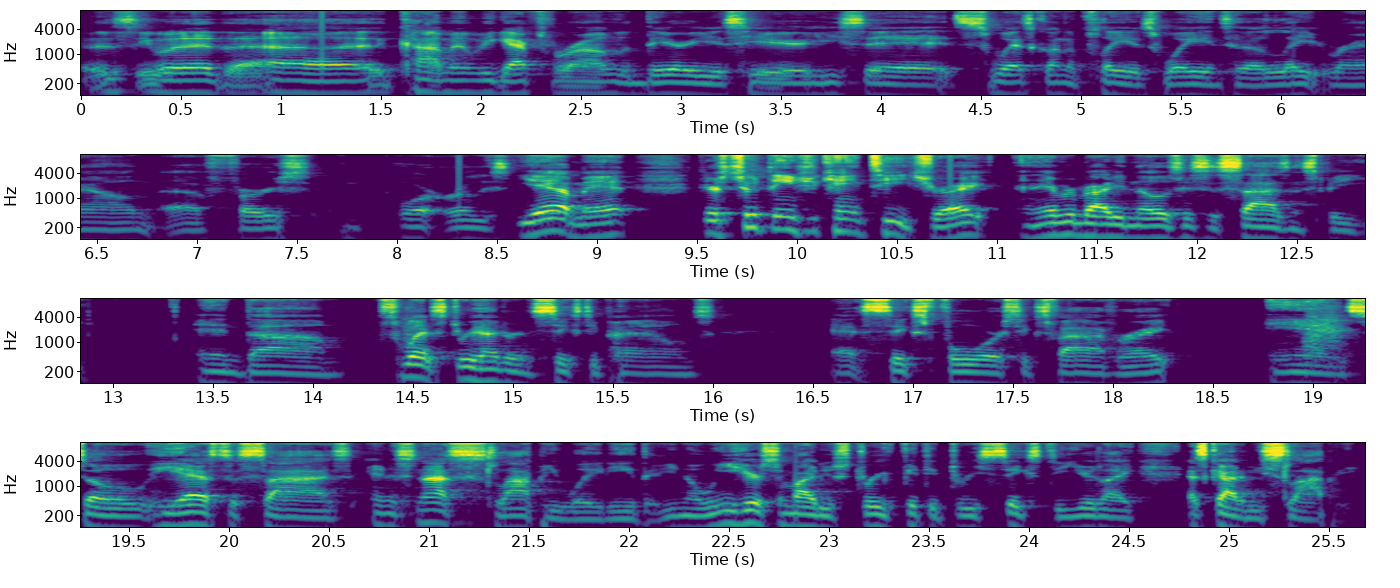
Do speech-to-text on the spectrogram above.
let's see what uh comment we got from Ladarius here. He said Sweat's gonna play his way into a late round uh first or early. Yeah, man. There's two things you can't teach, right? And everybody knows this is size and speed. And um Sweat's 360 pounds at six four, six five, right? And so he has the size, and it's not sloppy weight either. You know, when you hear somebody who's 350, 360, you're like, that's got to be sloppy,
